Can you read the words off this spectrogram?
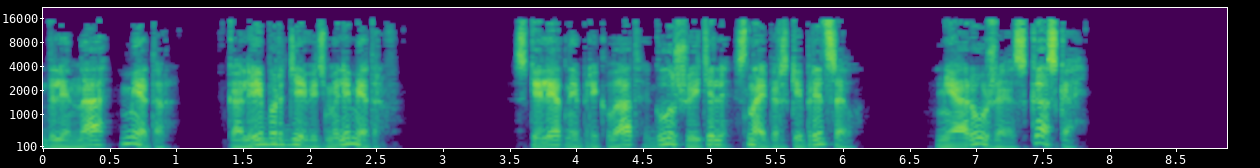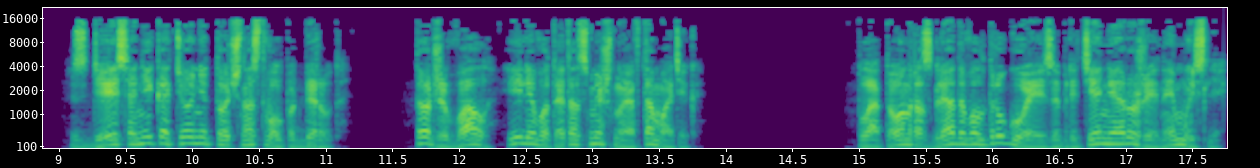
Длина — метр, калибр 9 мм. Скелетный приклад, глушитель, снайперский прицел. Не оружие, сказка. Здесь они котёне точно ствол подберут. Тот же вал или вот этот смешной автоматик. Платон разглядывал другое изобретение оружейной мысли.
